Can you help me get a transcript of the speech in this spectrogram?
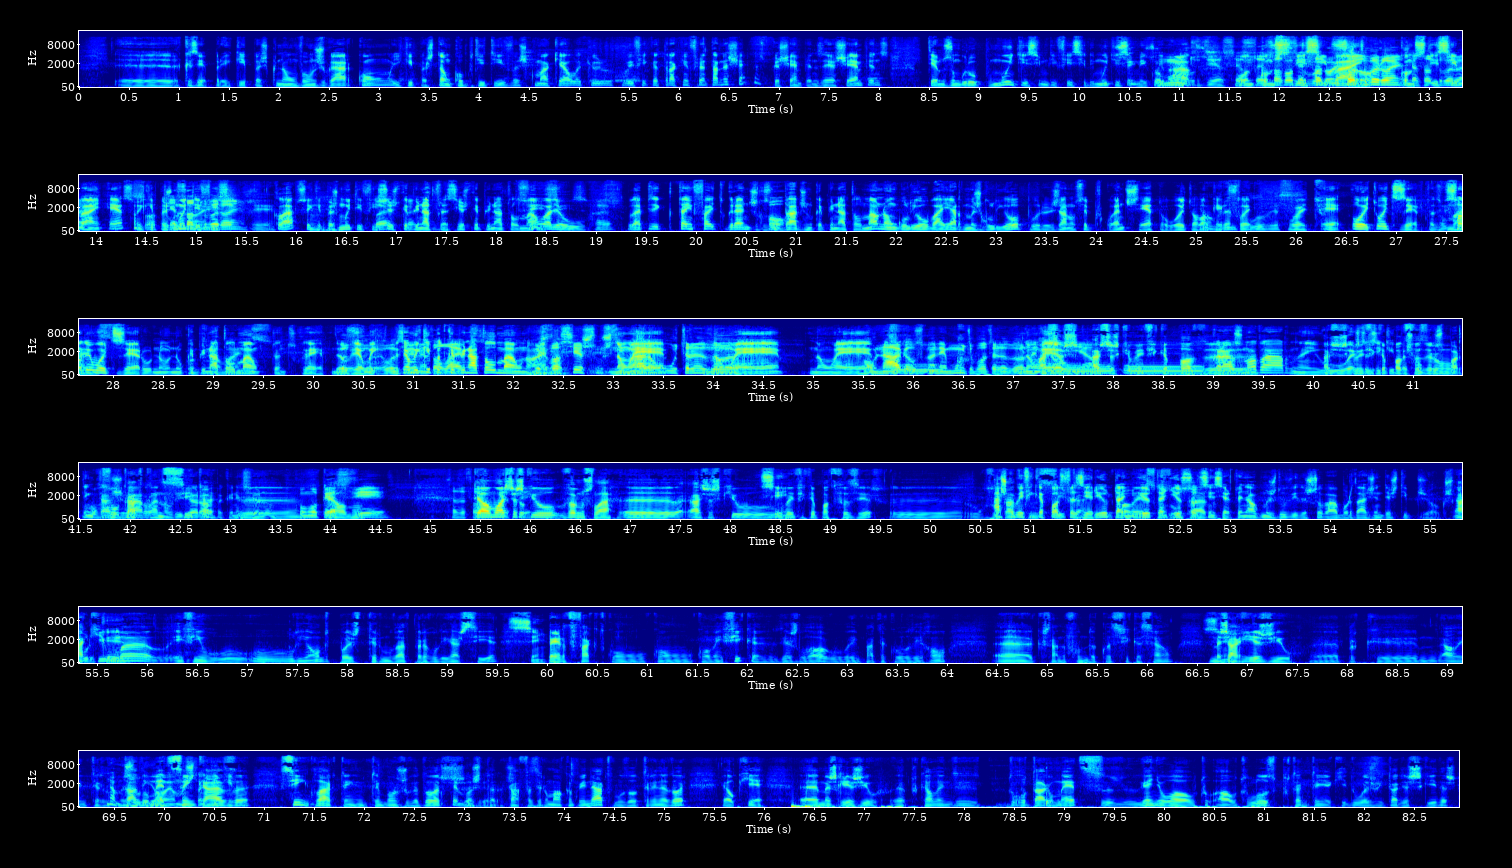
quer dizer, para equipas que não vão jogar com equipas tão competitivas como aquela que o Benfica terá que enfrentar nas Champions, porque a Champions é a Champions, temos um grupo muitíssimo difícil e muitíssimo equilibrado, onde, como se disse bem, como se disse bem, é, são equipas muito difíceis. É. Claro, são equipas muito difíceis, do campeonato francês, do campeonato alemão, olha, o, o Leipzig tem feito grandes resultados oh. no campeonato alemão, não goleou o Bayern, mas goleou por já não sei por quantos, sete ou oito, ou lá o que é que foi. Oito. É, oito, oito 8-0. Só deu 8-0 no, no campeonato alemão. Portanto, é, mas, é uma, mas é uma equipa de campeonato alemão, não é? Mas vocês subestimaram é, o treinador. Não é não é o Nagelsmann é muito bom treinador não é o, achas que o Benfica pode o Krasnodar nem o, estas equipas pode fazer um, o Sporting um está a jogar lá na Liga Europa que uh, como o PSV Telmo, achas que o. Vamos lá. Uh, achas que o Sim. Benfica pode fazer? Uh, Acho que o Benfica que pode fazer. Eu, tenho, é eu, tenho, eu sou sincero, tenho algumas dúvidas sobre a abordagem deste tipo de jogos. Há porque... aqui uma. Enfim, o, o Lyon, depois de ter mudado para Rudi Garcia, Sim. perde de facto com, com, com o Benfica, desde logo, empata com o Diron uh, que está no fundo da classificação, sim. mas já reagiu, uh, porque além de ter não, dado o Metz é em casa, sim, claro, tem, tem bons jogadores, tem bons jogadores. Está, está, a fazer um mau campeonato, mudou de treinador, é o que é, uh, mas reagiu, porque além de derrotar o Metz, ganhou ao, ao Toulouse, portanto tem aqui duas vitórias seguidas,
